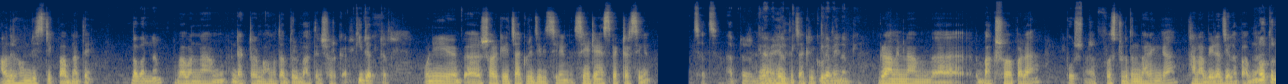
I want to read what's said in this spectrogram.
আমাদের হোম ডিস্ট্রিক্ট পাবনাতে। বাবার নাম? বাবার নাম ডাক্তার মোহাম্মদ আব্দুল বাতেন সরকার। কি ডাক্তার? উনি সরকারি চাকরিজীবী ছিলেন সেনিটারি ইন্সপেক্টর ছিলেন। আচ্ছা আচ্ছা। আপনার গ্রামের হেলথে চাকরি গ্রামের করতেন নাম কি? গ্রামের নাম বাক্সপাড়া। পোস্ট পোস্ট নতুন ভারেঙ্গা থানা বেড়া জেলা পাবনা। নতুন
